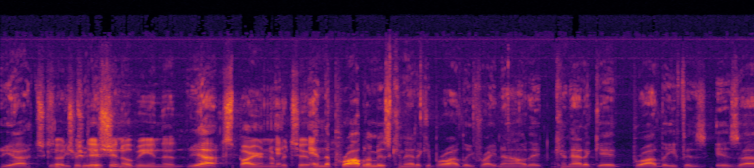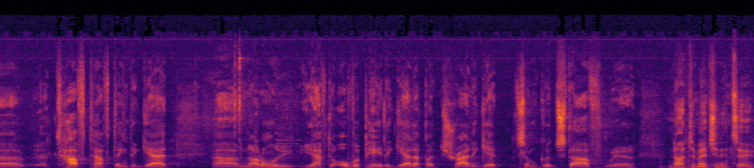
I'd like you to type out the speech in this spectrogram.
Yeah, it's going So to be tradition will be in the yeah. Spire number two. And the problem is Connecticut broadleaf right now. That Connecticut broadleaf is is a, a tough, tough thing to get. Uh, not only you have to overpay to get it, but try to get some good stuff. Where Not to mention it's a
